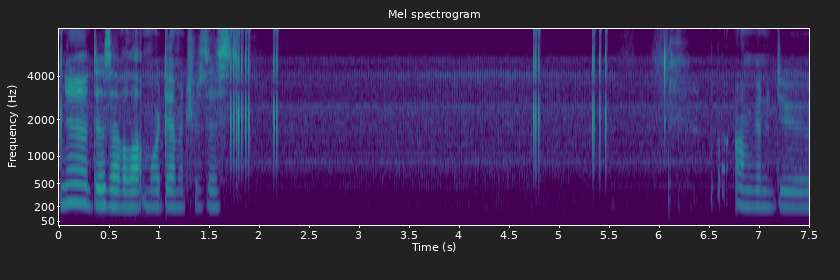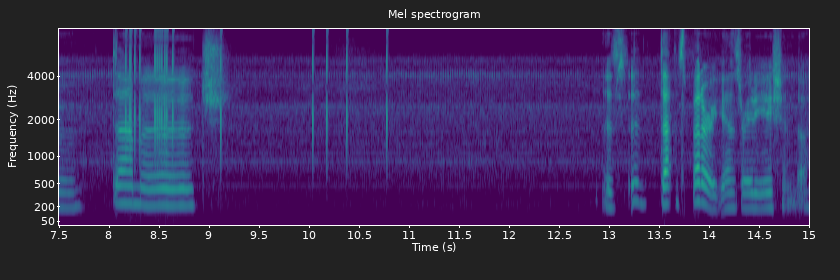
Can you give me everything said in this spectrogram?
Yeah, it does have a lot more damage resist. I'm gonna do damage. It's it, that's better against radiation though.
